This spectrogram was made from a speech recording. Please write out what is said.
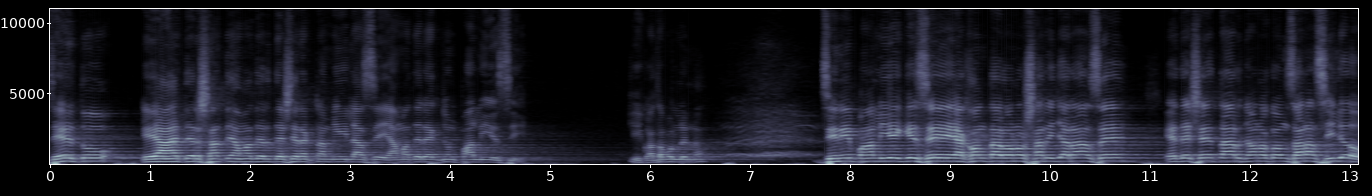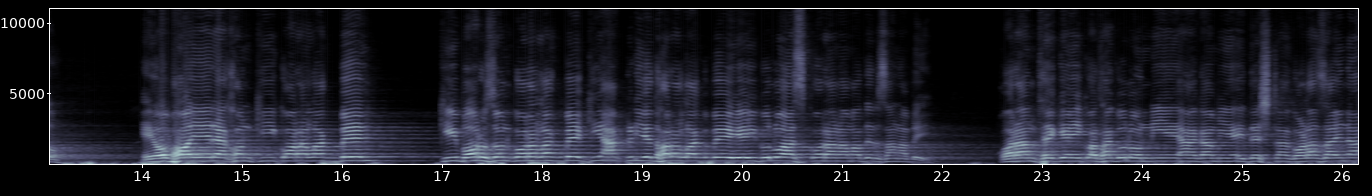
যেহেতু এই আয়াতের সাথে আমাদের দেশের একটা মিল আছে, আমাদের একজন পালিয়েছে। কি কথা বললেন না? যিনি পালিয়ে গেছে, এখন তার অনুসারী যারা আছে, এদেশে তার জনগণ যারা ছিল, এ অভয়ের এখন কি করা লাগবে? কি বর্জন করা লাগবে? কি আঁকড়িয়ে ধরা লাগবে? এইগুলো আজ কোরআন আমাদের জানাবে। কোরআন থেকে এই কথাগুলো নিয়ে আগামী এই দেশটা গড়া যায় না।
